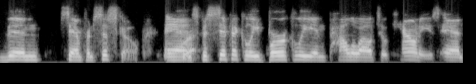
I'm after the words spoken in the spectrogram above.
than San Francisco and Correct. specifically Berkeley and Palo Alto counties. And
